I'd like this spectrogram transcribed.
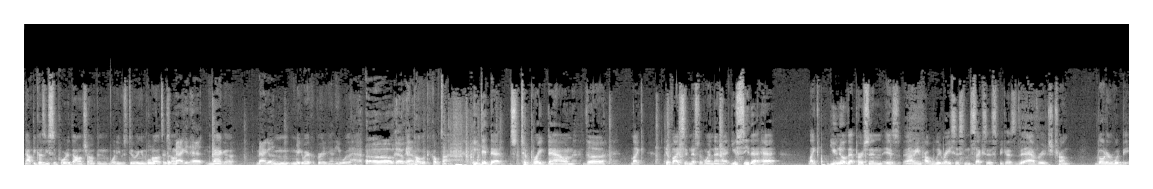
not because he supported Donald Trump and what he was doing in the Well, politics. the MAGA hat. MAGA, MAGA. M- Make America Great Again. He wore the hat Oh, okay, okay. in public a couple times. He did that to break down the like divisiveness of wearing that hat. You see that hat, like you know that person is, I mean, probably racist and sexist because the average Trump voter would be.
